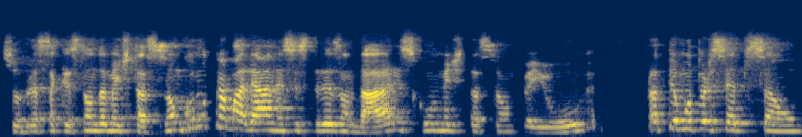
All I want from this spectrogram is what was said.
sobre essa questão da meditação, como trabalhar nesses três andares com a meditação com a yoga, para ter uma percepção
